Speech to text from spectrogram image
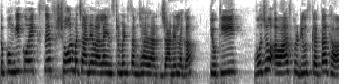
तो पुंगी को एक सिर्फ़ शोर मचाने वाला इंस्ट्रूमेंट समझा जाने लगा, क्योंकि वो जो आवाज़ प्रोड्यूस करता था,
